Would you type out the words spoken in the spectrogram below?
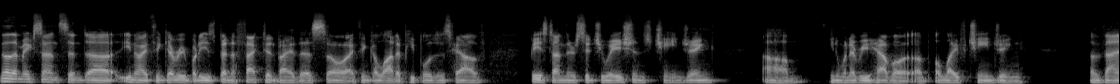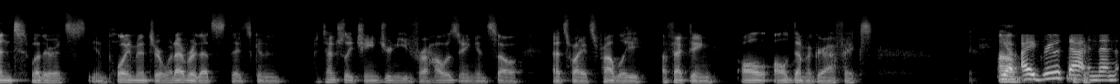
No, that makes sense. And, uh, you know, I think everybody's been affected by this. So I think a lot of people just have, based on their situations changing, um, you know, whenever you have a, a life changing event, whether it's employment or whatever, that's, that's going to potentially change your need for housing. And so that's why it's probably affecting all, all demographics. Yeah, um, I agree with that. Okay. And then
